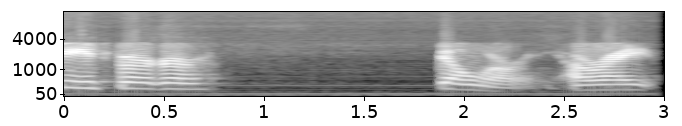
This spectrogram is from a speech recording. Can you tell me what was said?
cheeseburger, don't worry, all right?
